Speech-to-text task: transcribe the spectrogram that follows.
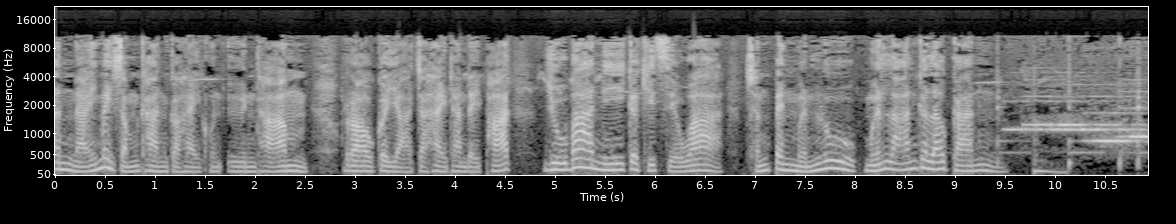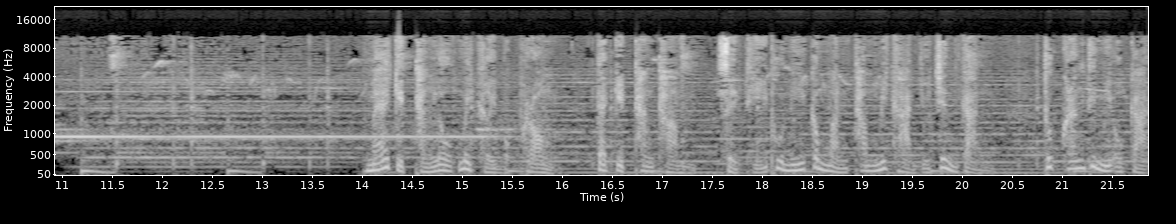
อันไหนไม่สำคัญก็ให้คนอื่นทำ เราก็อยากจะให้ท่านได้พัก อยู่บ้านนี้ก็คิดเสียว่า ฉันเป็นเหมือนลูกเหมือนหลานก็แล้วกัน แม้กิจทางโลกไม่เคยบกพร่อง แต่กิจทางธรรมเศรษฐีผู้นี้ก็มันทำมิขาดอยู่เช่นกัน ทุกครั้งที่มีโอกาส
